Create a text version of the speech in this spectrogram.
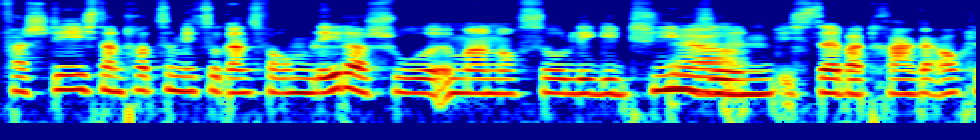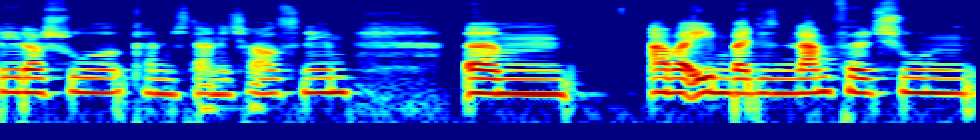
verstehe ich dann trotzdem nicht so ganz, warum Lederschuhe immer noch so legitim Ja. sind. Ich selber trage auch Lederschuhe, kann mich da nicht rausnehmen. Ähm, aber eben bei diesen Lammfellschuhen,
